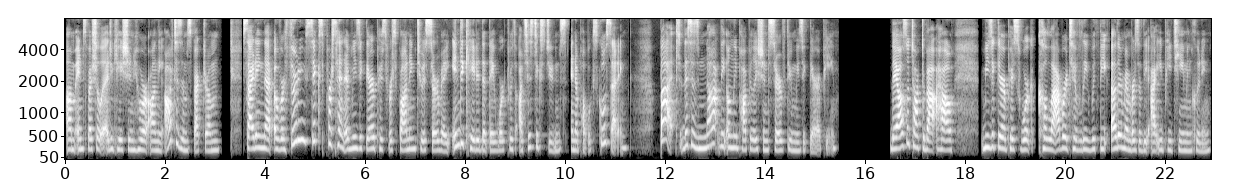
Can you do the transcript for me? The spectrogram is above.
um, in special education who are on the autism spectrum, citing that over 36% of music therapists responding to a survey indicated that they worked with autistic students in a public school setting. But this is not the only population served through music therapy. They also talked about how Music therapists work collaboratively with the other members of the IEP team, including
